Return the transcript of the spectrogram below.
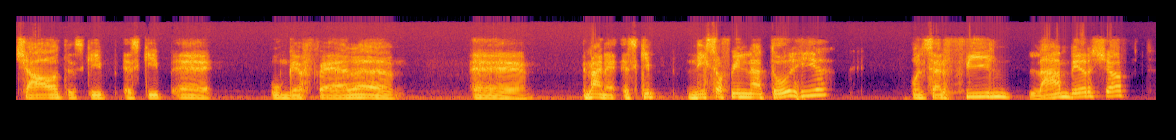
schaut, es gibt, es gibt äh, ungefähr, äh, ich meine, es gibt nicht so viel Natur hier und sehr viel Landwirtschaft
